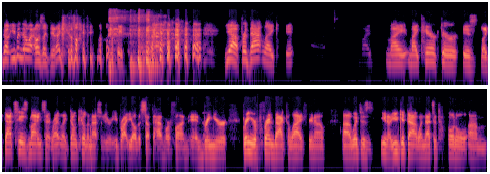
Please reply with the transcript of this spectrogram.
no, even though I, I was like, did I kill five people? yeah, for that, like it, my my character is like that's his mindset right? Like don't kill the messenger. He brought you all this stuff to have more fun and bring your bring your friend back to life you know? Uh, which is you know you get that one. That's a total um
